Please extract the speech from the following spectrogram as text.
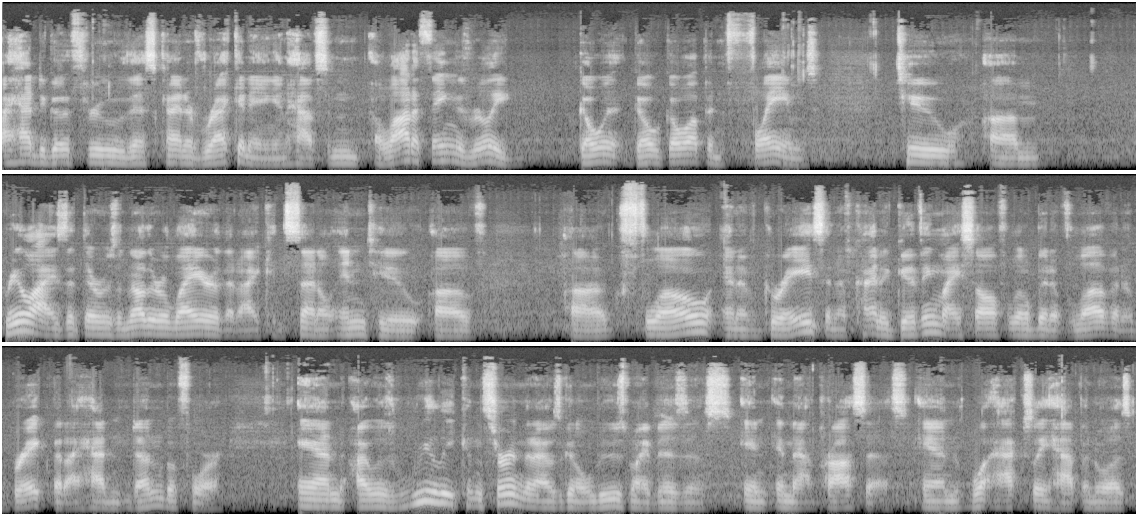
I had to go through this kind of reckoning and have some a lot of things really go go go up in flames to um, realize that there was another layer that I could settle into of uh, flow and of grace and of kind of giving myself a little bit of love and a break that I hadn't done before. And I was really concerned that I was going to lose my business in, in that process. And what actually happened was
